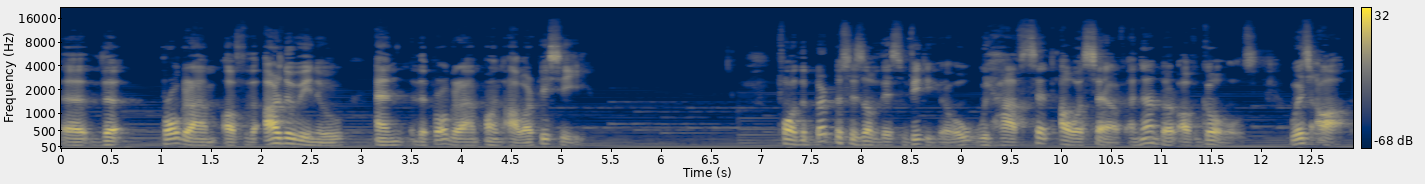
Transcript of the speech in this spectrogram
uh, the program of the Arduino and the program on our PC. For the purposes of this video, we have set ourselves a number of goals, which are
